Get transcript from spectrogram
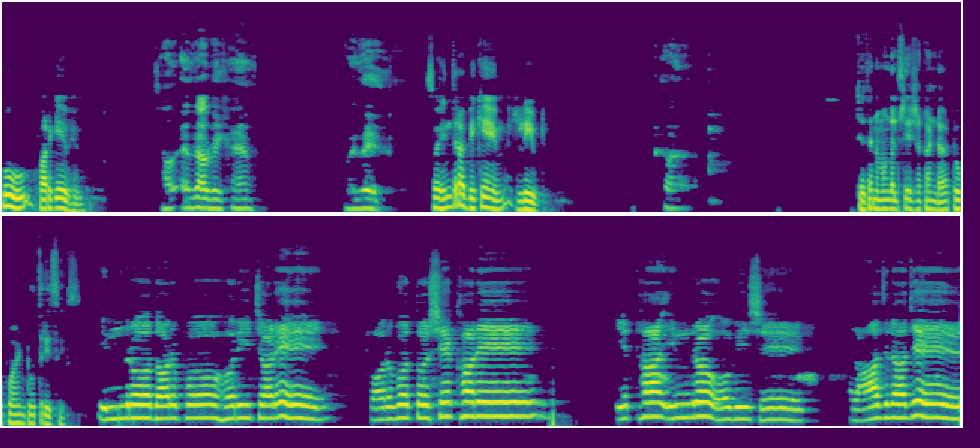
who forgave him. So Indra became relieved. So, Indra became relieved. So Chaitanya Mangal Sheshakhanda 2.236 ইন্দ্র দর্প হরি চড়ে পর্বত শেখরে ইথা ইন্দ্র অভিষেক রাজরাজেশ্বরে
